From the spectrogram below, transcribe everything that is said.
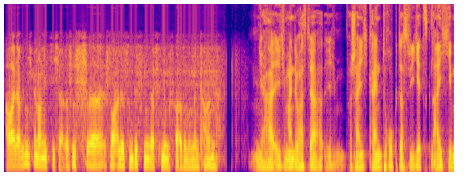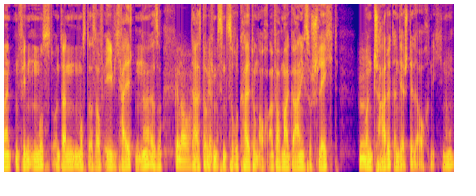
Aber da bin ich mir noch nicht sicher. Das ist, äh, ist noch alles so ein bisschen in der Findungsphase momentan. Ja, ich meine, du hast ja wahrscheinlich keinen Druck, dass du jetzt gleich jemanden finden musst und dann musst du das auf ewig halten. Ne? Also genau. da ist, glaube ich, ein bisschen Zurückhaltung auch einfach mal gar nicht so schlecht hm. und schadet an der Stelle auch nicht. Ne?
